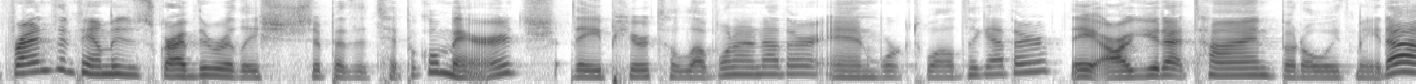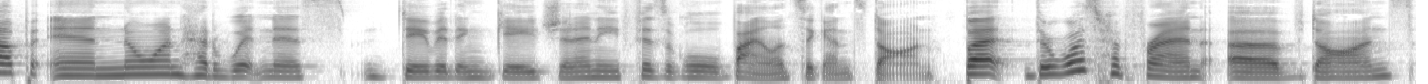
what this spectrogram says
Friends and family described the relationship as a typical marriage. They appeared to love one another and worked well together. They argued at times, but always made up, and no one had witnessed David engaged in any physical violence against Dawn. But there was a friend of Dawn's,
